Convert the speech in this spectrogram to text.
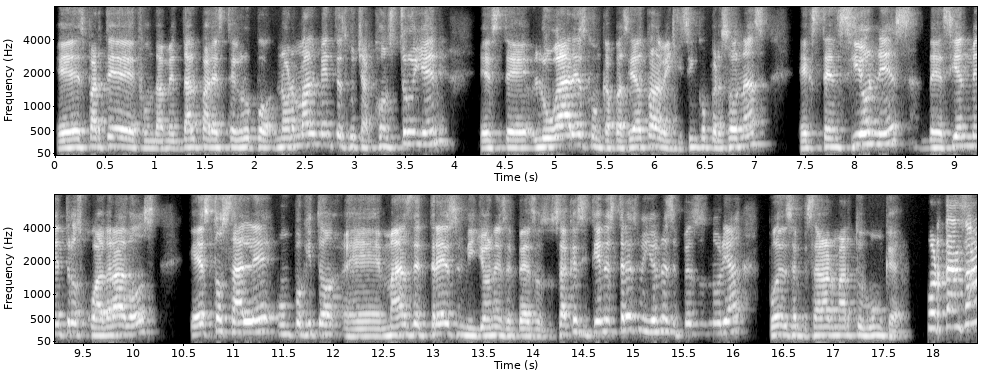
es parte fundamental para este grupo. Normalmente, escucha, construyen este, lugares con capacidad para 25 personas, extensiones de 100 metros cuadrados. Esto sale un poquito eh, más de 3 millones de pesos. O sea que si tienes 3 millones de pesos, Nuria, puedes empezar a armar tu búnker. Por tan solo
